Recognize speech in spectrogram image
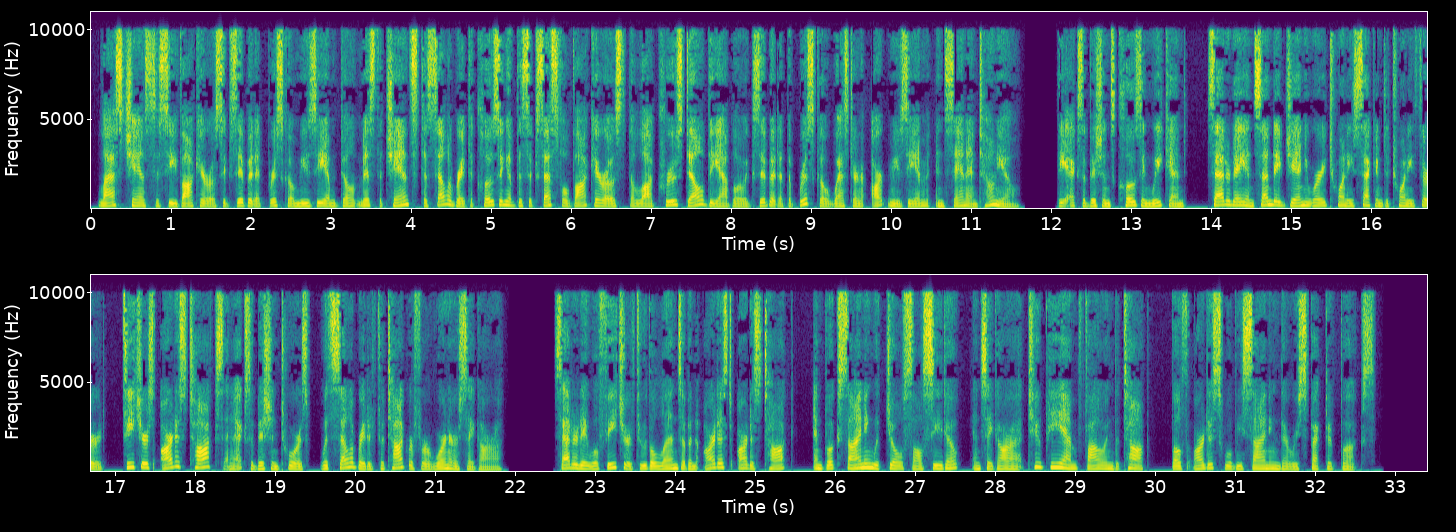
Last chance to see Vaqueros exhibit at Briscoe Museum. Don't miss the chance to celebrate the closing of the successful Vaqueros de la Cruz del Diablo exhibit at the Briscoe Western Art Museum in San Antonio. The exhibition's closing weekend, Saturday and Sunday, January 22nd to 23rd, features artist talks and exhibition tours with celebrated photographer Werner Segarra. Saturday will feature Through the Lens of an Artist Artist Talk and book signing with Joel Salcido and Segarra at 2 p.m. following the talk. Both artists will be signing their respective books.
